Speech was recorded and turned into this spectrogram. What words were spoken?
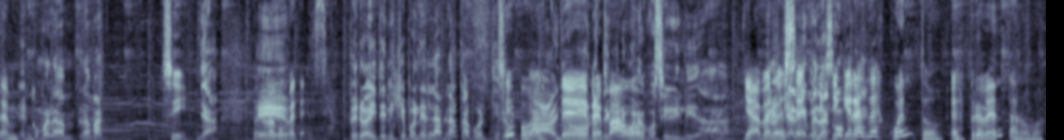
Tempo es, como la, la más Sí. ya. pero la Eh, competencia. Pero ahí tenéis que poner la plata por el tiro. Sí, pues, Ay, de no, prepago. posibilidad. Ya, pero que ese ni siquiera es descuento, es preventa nomás.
